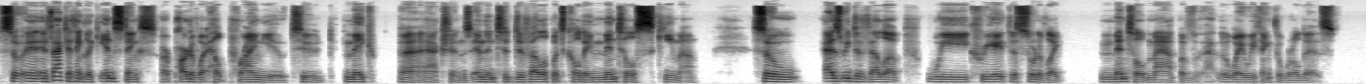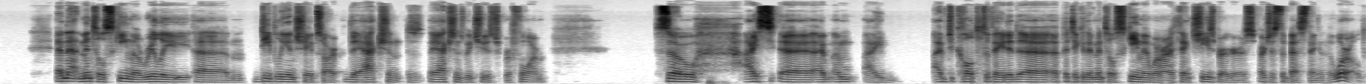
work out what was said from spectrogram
so in, in fact i think like instincts are part of what help prime you to make uh, actions and then to develop what's called a mental schema. So as we develop, we create this sort of like mental map of the way we think the world is. And that mental schema really um, deeply inshapes our the actions the actions we choose to perform. So I uh, I'm, I I've cultivated a, a particular mental schema where I think cheeseburgers are just the best thing in the world.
